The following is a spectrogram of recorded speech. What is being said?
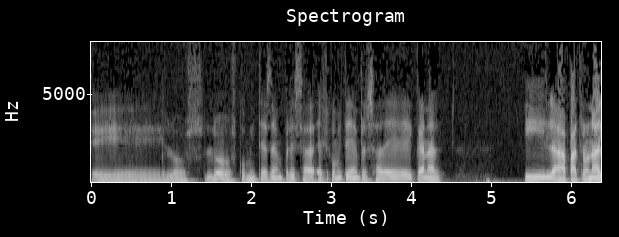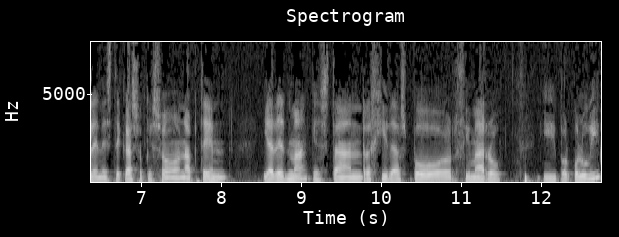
eh, los, los comités de empresa, el comité de empresa del canal y la patronal en este caso, que son Apten y Adetma, que están regidas por Cimarro y por Colubi.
